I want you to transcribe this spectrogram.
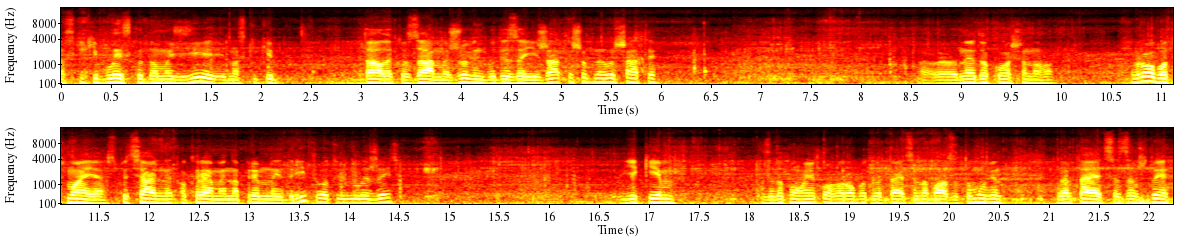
наскільки близько до межі, і наскільки далеко за межу він буде заїжджати, щоб не лишати е, недокошеного. Робот має спеціальний окремий напрямний дріт, от він лежить, яким, за допомогою якого робот вертається на базу, тому він вертається завжди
